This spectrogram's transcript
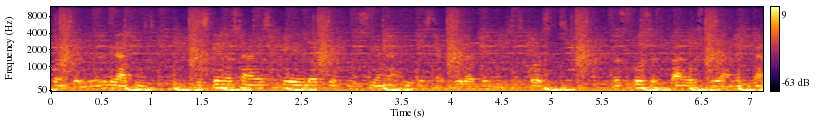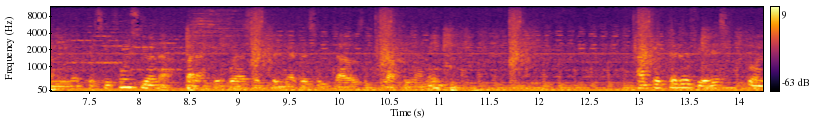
contenido gratis es que no sabes qué es lo que funciona y te saturas de muchas cosas. Los cursos pagos te dan el camino que sí funciona para que puedas obtener resultados rápidamente. ¿A qué te refieres con,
